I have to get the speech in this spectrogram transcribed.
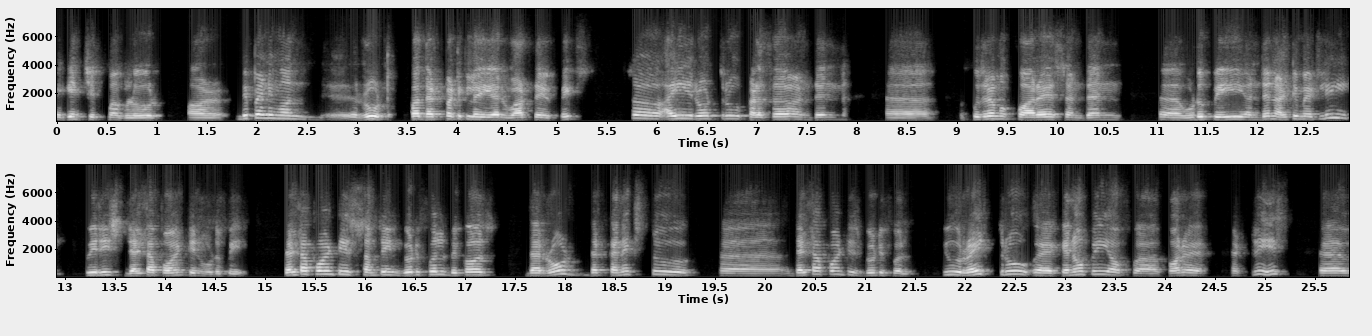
again, Chikmagalur, or depending on uh, route for that particular year, what they fix. So I rode through Kalasa and then uh, Kudremukh Forest and then uh, Udupi, and then ultimately we reached Delta Point in Udupi. Delta Point is something beautiful because the road that connects to uh, Delta Point is beautiful. You ride through a canopy of uh, trees uh,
